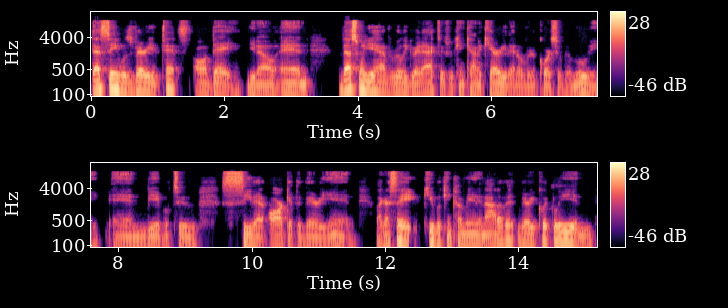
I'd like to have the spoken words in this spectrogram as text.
that scene was very intense all day, you know, and that's when you have really great actors who can kind of carry that over the course of the movie and be able to see that arc at the very end. Like I say, Cuba can come in and out of it very quickly and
